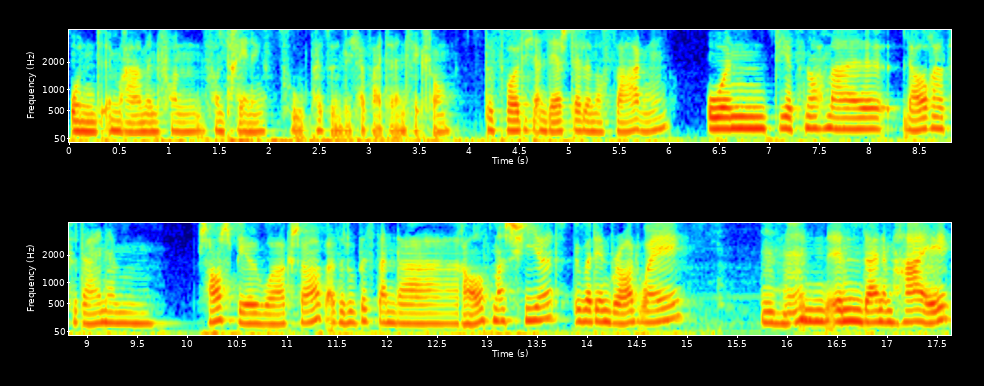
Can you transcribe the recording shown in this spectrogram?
und im Rahmen von, von Trainings zu persönlicher Weiterentwicklung. Das wollte ich an der Stelle noch sagen. Und jetzt nochmal, Laura, zu deinem Schauspielworkshop. Also du bist dann da rausmarschiert über den Broadway mhm. in, in deinem High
